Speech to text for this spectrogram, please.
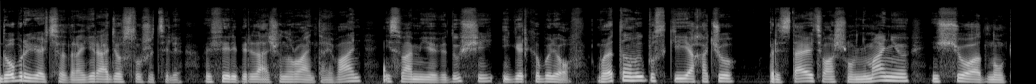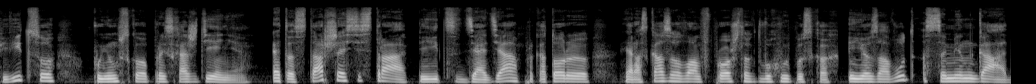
Добрый вечер, дорогие радиослушатели. В эфире передача «Нурань Тайвань» и с вами ее ведущий Игорь Кобылев. В этом выпуске я хочу представить вашему вниманию еще одну певицу пуюмского происхождения. Это старшая сестра певицы Дядя, про которую я рассказывал вам в прошлых двух выпусках. Ее зовут Самингад,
